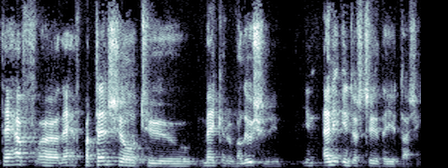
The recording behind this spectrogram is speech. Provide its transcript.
they have uh, they have potential to make a revolution in, any industry that you're touching.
